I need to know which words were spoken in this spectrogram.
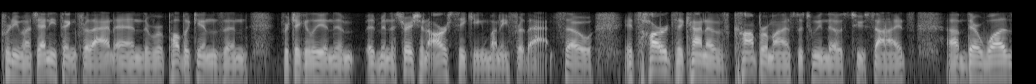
pretty much anything for that, and the Republicans, and particularly in the administration, are seeking money for that. So it's hard to kind of compromise between those two sides. Um, there was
